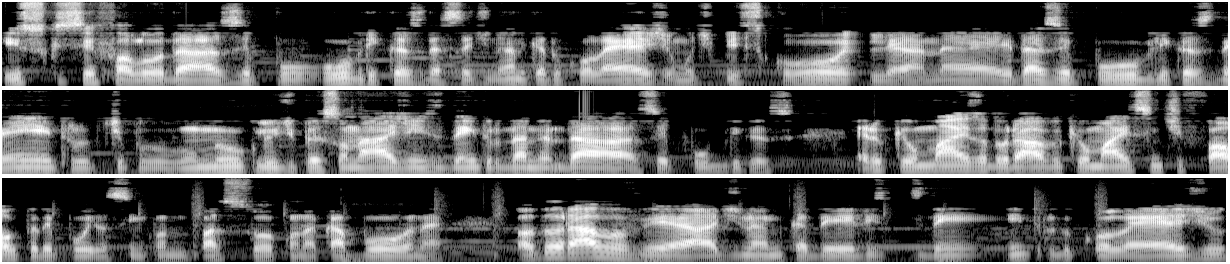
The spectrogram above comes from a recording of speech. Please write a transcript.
Isso que você falou das repúblicas, dessa dinâmica do colégio, múltipla escolha, né, e das repúblicas dentro, tipo, um núcleo de personagens dentro da, das repúblicas, era o que eu mais adorava, o que eu mais senti falta depois, assim, quando passou, quando acabou, né. Eu adorava ver a dinâmica deles dentro do colégio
